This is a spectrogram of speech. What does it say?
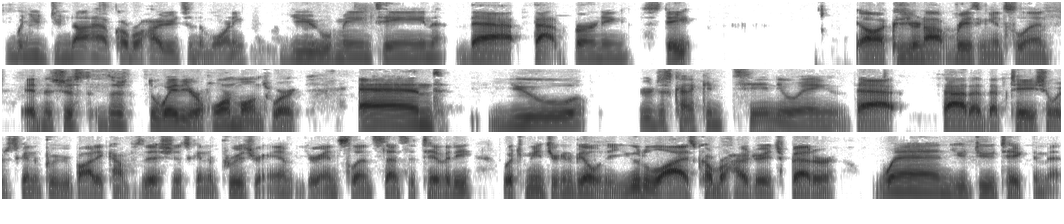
when you do not have carbohydrates in the morning you maintain that fat burning state because uh, you're not raising insulin and it's just the way that your hormones work and you you're just kind of continuing that fat adaptation, which is going to improve your body composition. It's going to improve your your insulin sensitivity, which means you're going to be able to utilize carbohydrates better when you do take them in.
